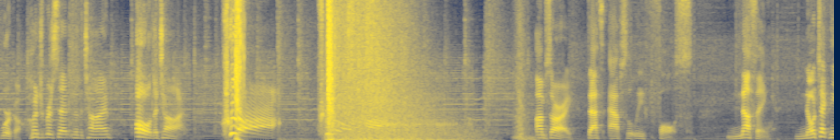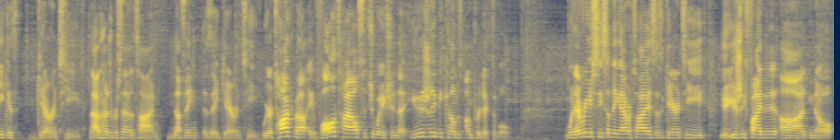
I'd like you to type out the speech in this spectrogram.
work 100% of the time, all the time. I'm sorry, that's absolutely false. Nothing, no technique is guaranteed. Not 100% of the time, nothing is a guarantee. We are talking about a volatile situation that usually becomes unpredictable. Whenever you see something advertised as guaranteed, you're usually finding it on, you know,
